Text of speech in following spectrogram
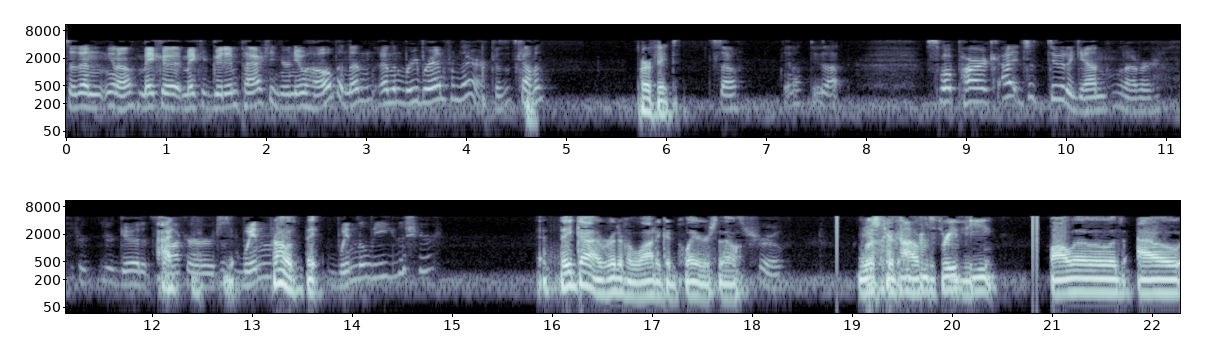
So then you know make a make a good impact in your new home, and then and then rebrand from there because it's coming. perfect. So, you know, do that. Swope Park, I just do it again. Whatever. You're you're good at I- soccer. just win Problem they win the league this year. they got rid of a lot of good players though. That's true. Western Conference three Pete. Follows out.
